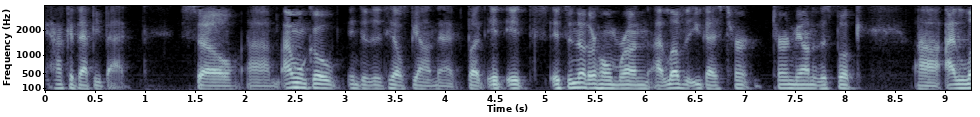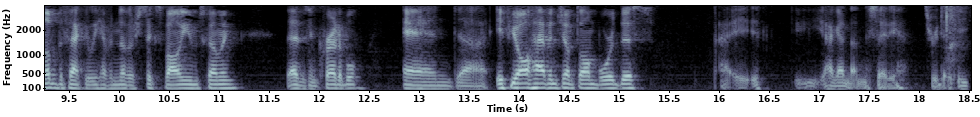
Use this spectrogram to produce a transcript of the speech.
how could that be bad? So um, I won't go into the details beyond that, but it, it's it's another home run. I love that you guys turned turned me onto this book. Uh, I love the fact that we have another six volumes coming. That is incredible. And uh, if you all haven't jumped on board this, I, it, I got nothing to say to you. It's ridiculous.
